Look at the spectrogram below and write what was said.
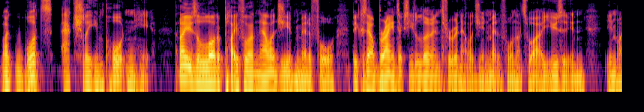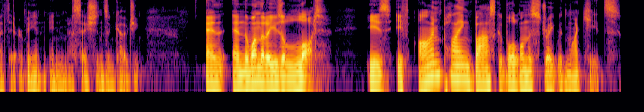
Like, what's actually important here? And I use a lot of playful analogy and metaphor because our brains actually learn through analogy and metaphor, and that's why I use it in in my therapy and in my sessions and coaching. And and the one that I use a lot is if I'm playing basketball on the street with my kids,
